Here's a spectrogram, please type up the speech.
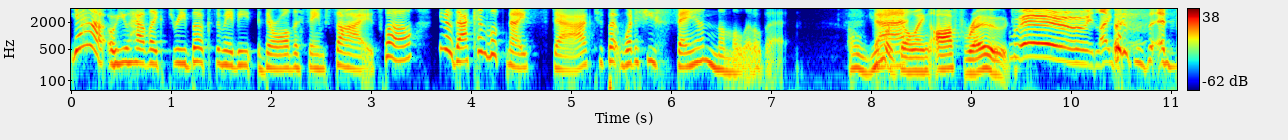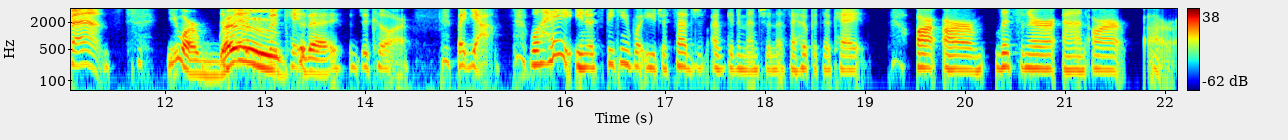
yeah, or you have like three books, and maybe they're all the same size. Well, you know that can look nice stacked, but what if you fan them a little bit? Oh, you That- are going off road. Whoa, like this is advanced. You are road today. decor. But yeah. Well, hey, you know, speaking of what you just said, just I'm going to mention this. I hope it's okay. Our our listener and our our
